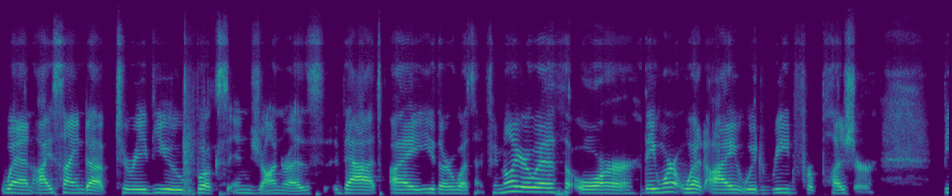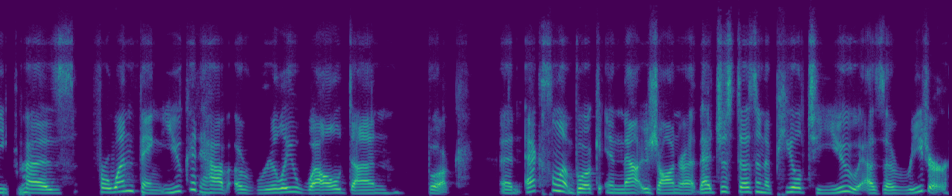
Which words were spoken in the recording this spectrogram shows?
when I signed up to review books in genres that I either wasn't familiar with or they weren't what I would read for pleasure Mm-hmm. because for one thing, you could have a really well done book, an excellent book in that genre that just doesn't appeal to you as a reader.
